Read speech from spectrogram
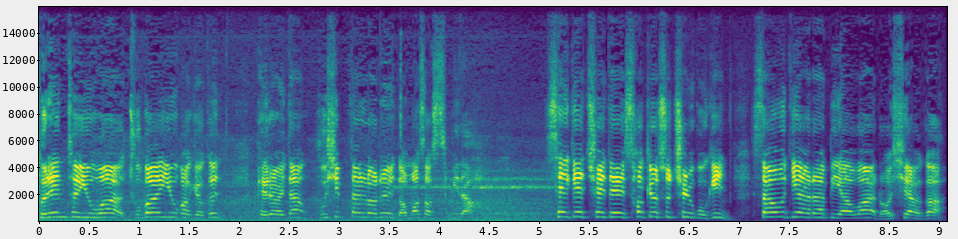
브렌트유와 두바이유 가격은 배럴당 90달러를 넘어섰습니다. 세계 최대 석유 수출국인 사우디아라비아와 러시아가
